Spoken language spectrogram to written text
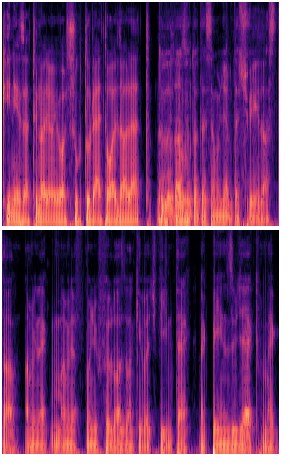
kinézetű, nagyon jól struktúrált oldal lett. Tudod, az jutott eszem, hogy mint a svéd asztal, aminek, aminek mondjuk föl az van ki, vagy fintek, meg pénzügyek, meg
